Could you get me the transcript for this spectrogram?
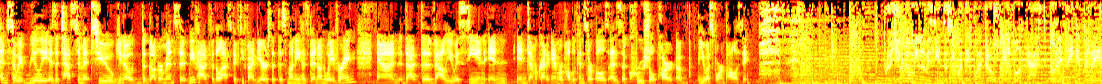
And so it really is a testament to, you know, the governments that we've had for the last 55 years that this money has been unwavering and that the value is seen in, in Democratic and Republican circles as a crucial part of U.S. foreign policy. Proyecto 1954, el podcast con Enrique Perret.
